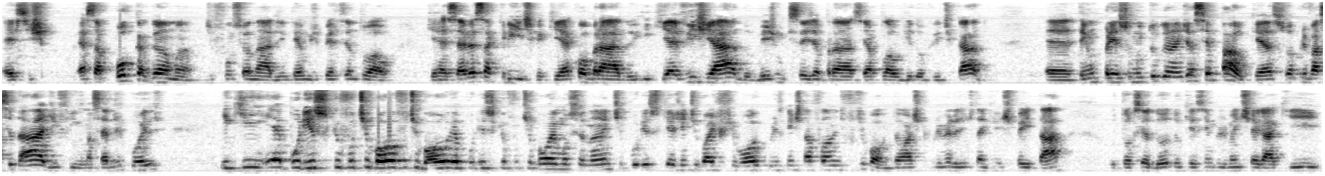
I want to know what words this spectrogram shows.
esses, essa pouca gama de funcionários em termos de percentual que recebe essa crítica, que é cobrado e que é vigiado, mesmo que seja para ser aplaudido ou criticado, é, tem um preço muito grande a ser pago, que é a sua privacidade, enfim, uma série de coisas. E que é por isso que o futebol é o futebol, e é por isso que o futebol é emocionante, por isso que a gente gosta de futebol, e por isso que a gente está falando de futebol. Então, acho que primeiro a gente tem que respeitar o torcedor do que simplesmente chegar aqui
